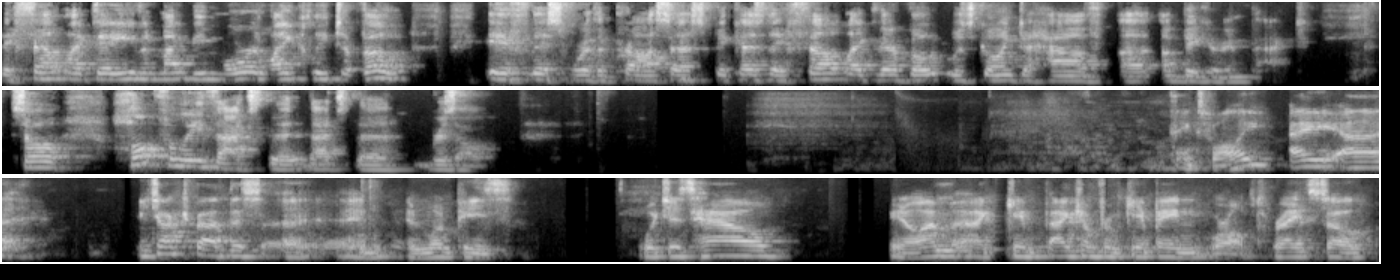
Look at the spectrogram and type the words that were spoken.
They felt like they even might be more likely to vote if this were the process because they felt like their vote was going to have a, a bigger impact. So hopefully that's the that's the result. Thanks, Wally. I uh, you talked about this uh, in in one piece, which is how you know I'm I came I come from campaign world, right? So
